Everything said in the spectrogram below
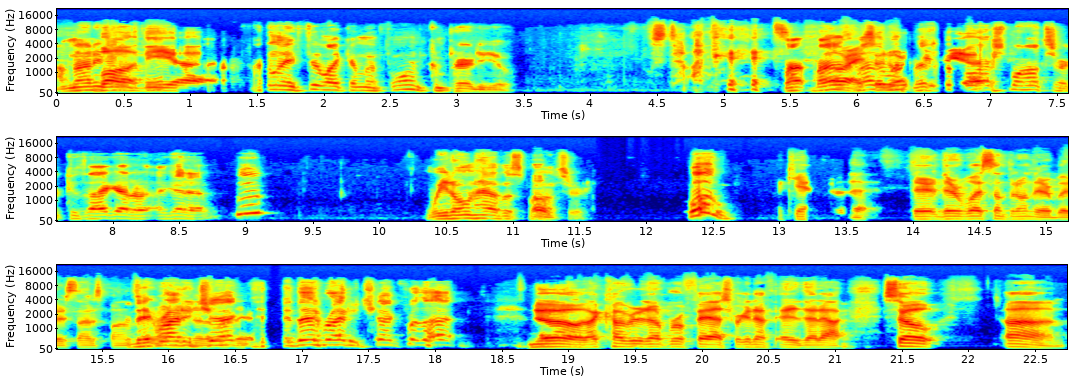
I'm not even. Well, the uh, I don't even feel like I'm informed compared to you. Stop it. By, by, all right, by so the way, let's go to our sponsor because I gotta, I gotta. Whoop. We don't have a oh. sponsor. Oh. Whoa! I can't do that. There, there was something on there, but it's not a sponsor. Did they write a check? Did they write a check for that? No, I covered it up real fast. We're gonna have to edit that out. So, um,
